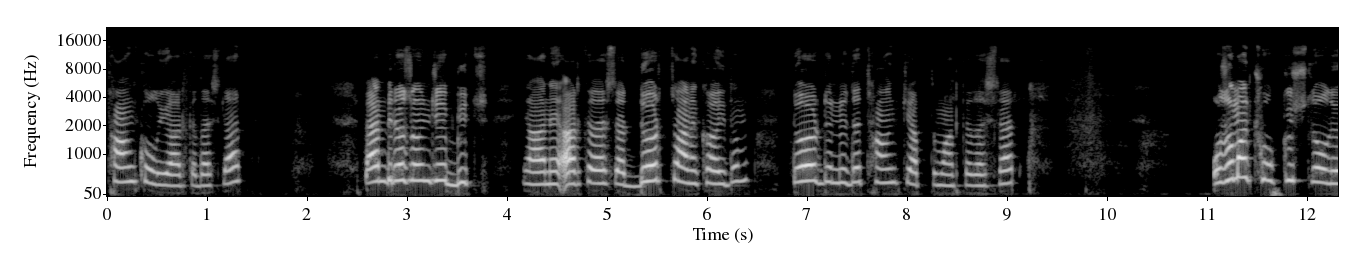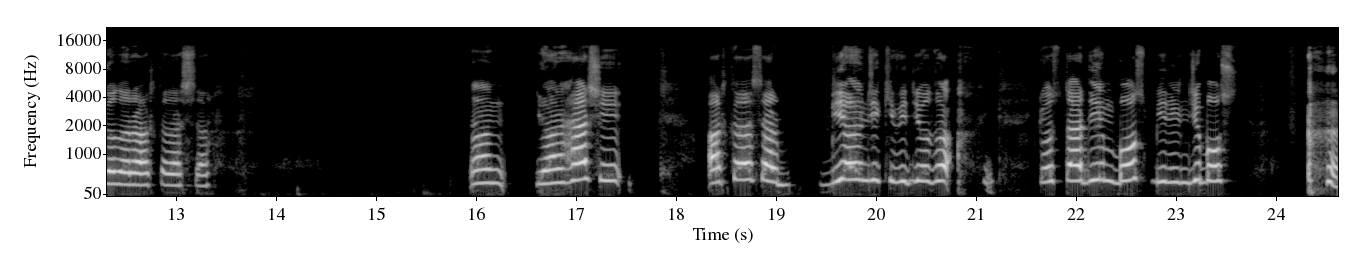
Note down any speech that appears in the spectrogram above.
tank oluyor arkadaşlar. Ben biraz önce büt yani arkadaşlar 4 tane kaydım. Dördünü de tank yaptım arkadaşlar. O zaman çok güçlü oluyorlar arkadaşlar. Yani yani her şey arkadaşlar bir önceki videoda gösterdiğim boss birinci boss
